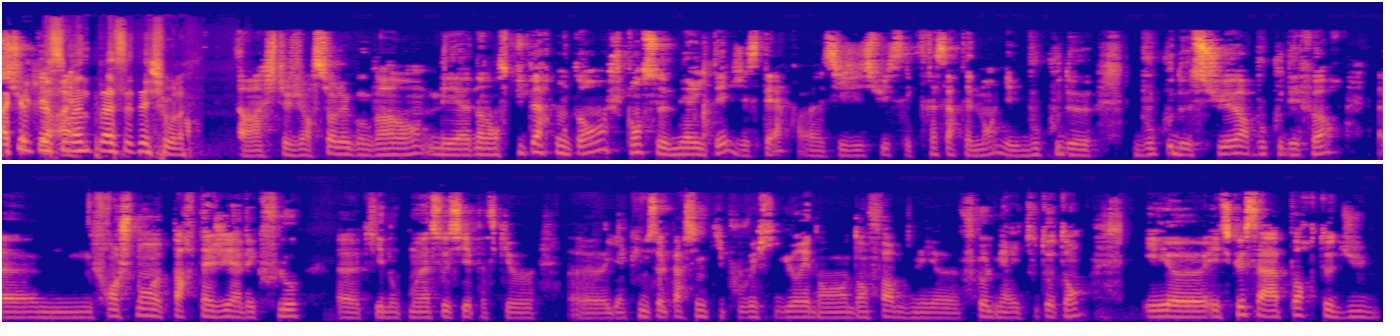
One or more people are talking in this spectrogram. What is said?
à quelques semaines près, c'était chaud là je te jure sur le gong vraiment, mais euh, non, non, super content. Je pense mériter, j'espère. Euh, si j'y suis, c'est très certainement. Il y a eu beaucoup de beaucoup de sueur, beaucoup d'efforts. Euh, franchement, partagé avec Flo, qui est donc mon associé, parce que il y a qu'une seule personne qui pouvait figurer dans, dans Forbes, mais Flo le mérite tout autant. Et est-ce que ça apporte du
